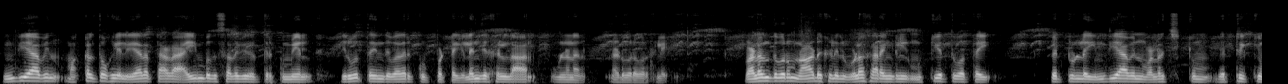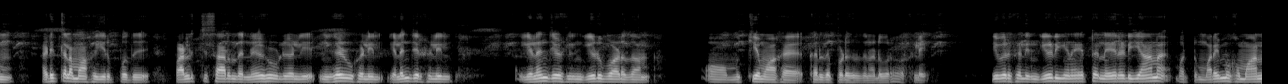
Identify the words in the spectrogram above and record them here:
இந்தியாவின் மக்கள் தொகையில் ஏறத்தாழ ஐம்பது சதவீதத்திற்கு மேல் இருபத்தைந்து வயதிற்குட்பட்ட இளைஞர்கள்தான் உள்ளனர் நடுவரவர்களே. வளர்ந்து வரும் நாடுகளில் உலக அரங்கில் முக்கியத்துவத்தை பெற்றுள்ள இந்தியாவின் வளர்ச்சிக்கும் வெற்றிக்கும் அடித்தளமாக இருப்பது வளர்ச்சி சார்ந்த நிகழ்வுகளில் நிகழ்வுகளில் இளைஞர்களில் இளைஞர்களின் ஈடுபாடுதான் முக்கியமாக கருதப்படுகிறது நடுவர் அவர்களே. இவர்களின் ஈடு இணையற்ற நேரடியான மற்றும் மறைமுகமான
